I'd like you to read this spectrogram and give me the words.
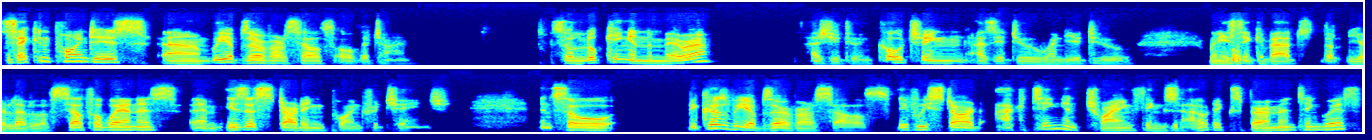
Second point is um, we observe ourselves all the time. So looking in the mirror, as you do in coaching, as you do when you do when you think about the, your level of self-awareness, um, is a starting point for change. And so, because we observe ourselves, if we start acting and trying things out, experimenting with,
